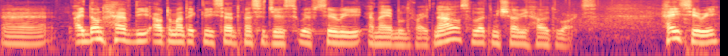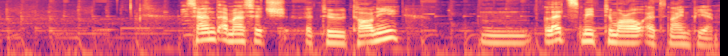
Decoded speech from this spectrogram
uh, I don't have the automatically sent messages with Siri enabled right now, so let me show you how it works. Hey Siri, send a message uh, to Tony. Mm, let's meet tomorrow at 9 pm.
